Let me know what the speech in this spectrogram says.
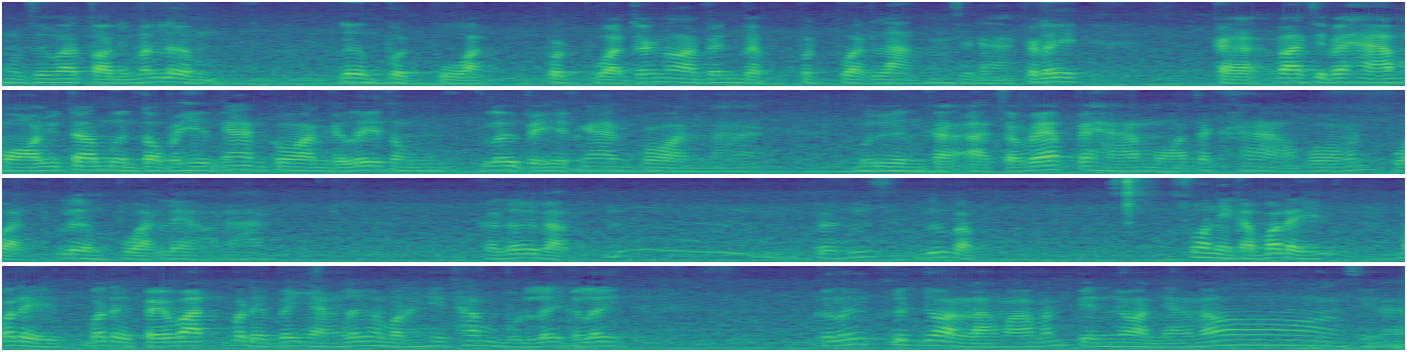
ผมรู้สึกว่าตอนนี้มันเริ่มเริ่มปวดปวดปวดปวดจักหน่อยเป็นแบบปวดปวดหลังจังซี่นะก็เลย ก็ว่าสิไปหาหมออยู่แต่มื้อต้องไปเฮ็ดงานก่อนก็เลยต้องเลยไปเฮ็ดงานก่อนนะฮะมืออื่นก็อาจจะแวบไปหาหมอจะข้าว เพราะว่ามันปวดเริ่มปวดแล้วนะครับก็เลยแบบก็รู้สึกรู้แบบช่วงนี้กับบ่ได้บ่ได้บ่ได้ไปวัดบ่ได้ไปหยังเลยมันบ่ได้ให้ทำบุญเลยก็เลย ก็เลยคิดย้อนหลังมา มันเป็นย้อนอย่างน้อสินะ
